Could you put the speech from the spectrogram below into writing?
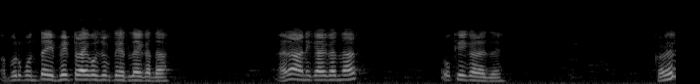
आपण कोणता इफेक्ट ट्राय करू शकतो यातला एखादा? आहे ना? आणि काय करणार? ओके करायचं आहे. कळेल?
